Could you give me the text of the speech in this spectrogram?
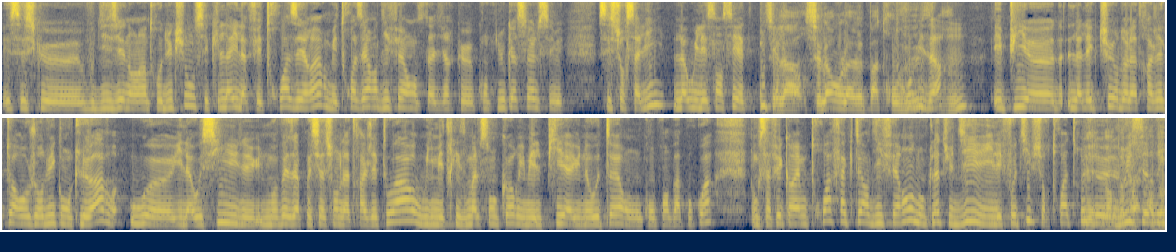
Et c'est ce que vous disiez dans l'introduction, c'est que là, il a fait trois erreurs, mais trois erreurs différentes. C'est-à-dire que contre Newcastle, c'est sur sa ligne, là où il est censé être hyper là, C'est là où on l'avait pas trop, trop bizarre. Mhm. Et puis euh, la lecture de la trajectoire aujourd'hui contre Le Havre, où euh, il a aussi une, mauvaise appréciation de la trajectoire, où il maîtrise mal son corps, il met le pied à une hauteur, on comprend pas pourquoi. Donc ça fait quand même trois facteurs différents. Donc là, tu te dis, il est fautif sur trois trucs. de... Louis il peut,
